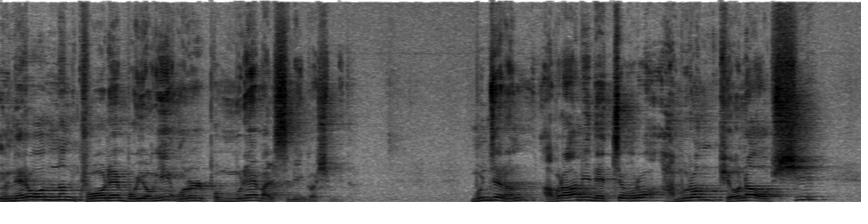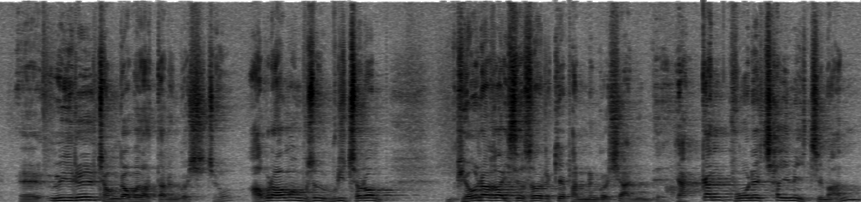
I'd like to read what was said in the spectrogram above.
은혜로 얻는 구원의 모형이 오늘 본문의 말씀인 것입니다. 문제는 아브라함이 내적으로 아무런 변화 없이 의를 전가받았다는 것이죠. 아브라함은 무슨 우리처럼 변화가 있어서 이렇게 받는 것이 아닌데 약간 구원의 차이는 있지만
